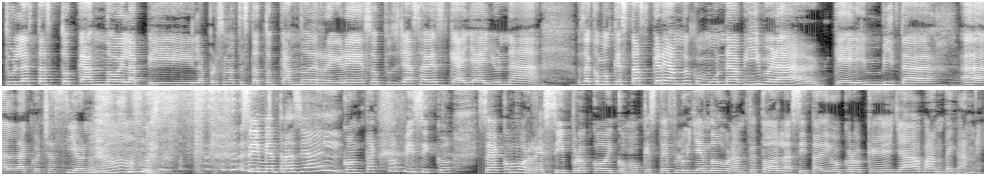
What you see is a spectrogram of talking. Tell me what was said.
tú la estás tocando y la, y la persona te está tocando de regreso, pues ya sabes que ahí hay una, o sea, como que estás creando como una vibra que invita a la cochación, ¿no? sí, mientras ya el contacto físico sea como recíproco y como que esté fluyendo durante toda la cita, digo, creo que ya van de gane.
